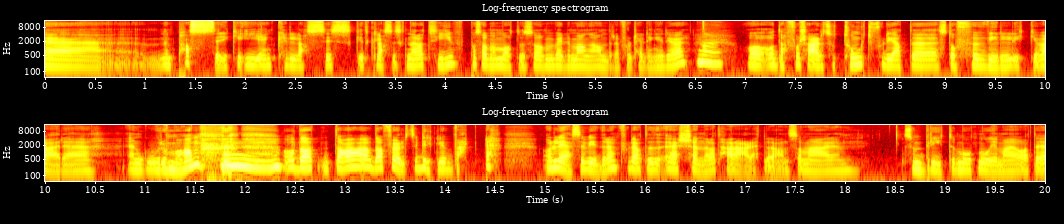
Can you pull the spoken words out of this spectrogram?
Den passer ikke i en klassisk, et klassisk narrativ på samme måte som veldig mange andre fortellinger gjør. Og, og derfor så er det så tungt, fordi at eh, stoffet vil ikke være en god roman. Mm. og da, da, da føles det virkelig verdt det å lese videre. fordi jeg skjønner at her er det et eller annet som er som bryter mot noe i meg, og at det,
